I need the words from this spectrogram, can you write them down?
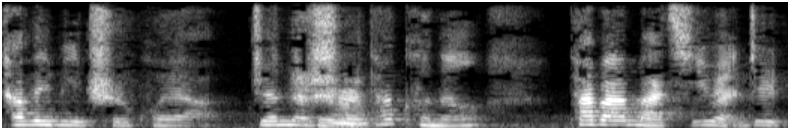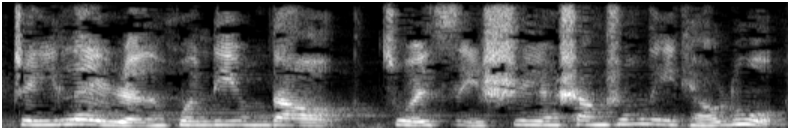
儿，她未必吃亏啊，真的是是她可能。他把马奇远这这一类人会利用到作为自己事业上升的一条路，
